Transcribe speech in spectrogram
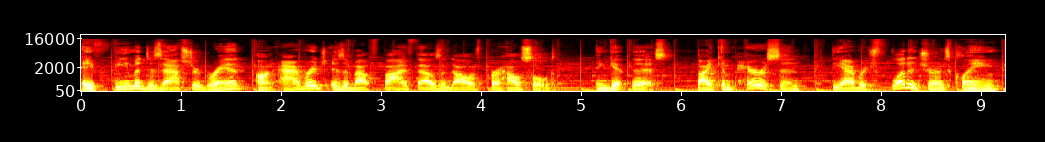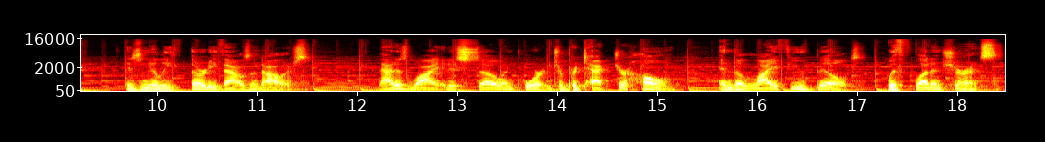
a FEMA disaster grant on average is about $5,000 per household. And get this, by comparison, the average flood insurance claim is nearly $30,000. That is why it is so important to protect your home and the life you've built with flood insurance.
